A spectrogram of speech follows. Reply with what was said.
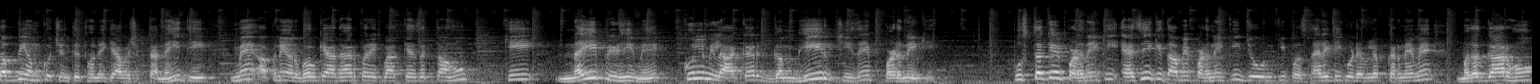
तब भी हमको चिंतित होने की आवश्यकता नहीं थी। मैं अपने अनुभव के आधार पर एक बात कह सकता हूँ कि नई पीढ़ी में कुल मिलाकर गंभीर चीज़ें पढ़ने की पुस्तकें पढ़ने की, ऐसी किताबें पढ़ने की जो उनकी पर्सनैलिटी को डेवलप करने में मददगार हों।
